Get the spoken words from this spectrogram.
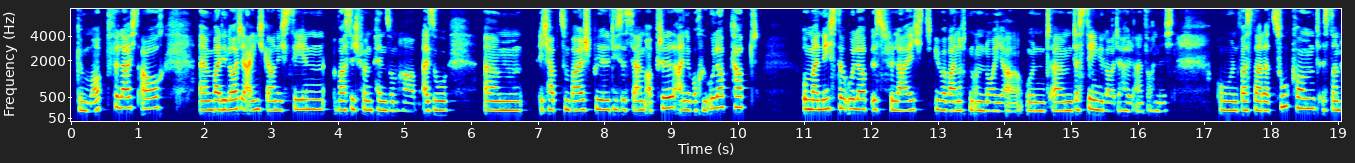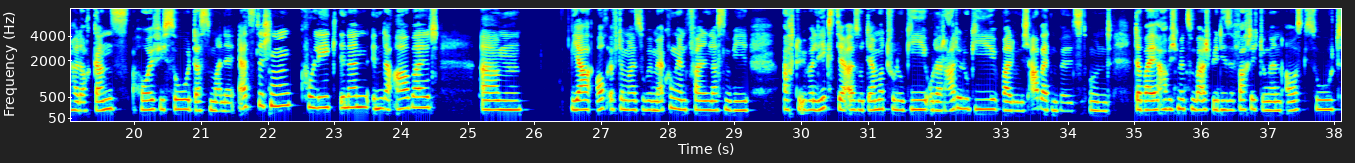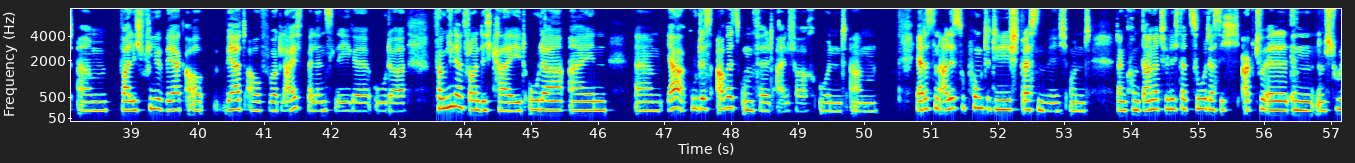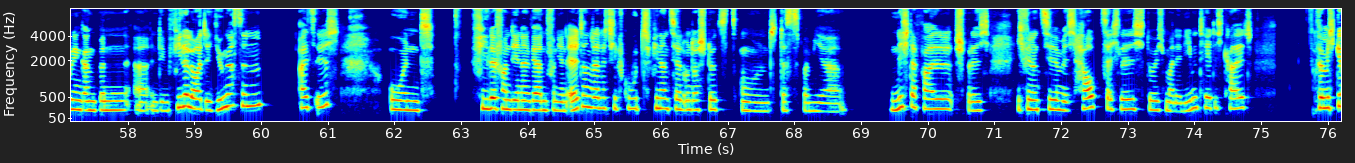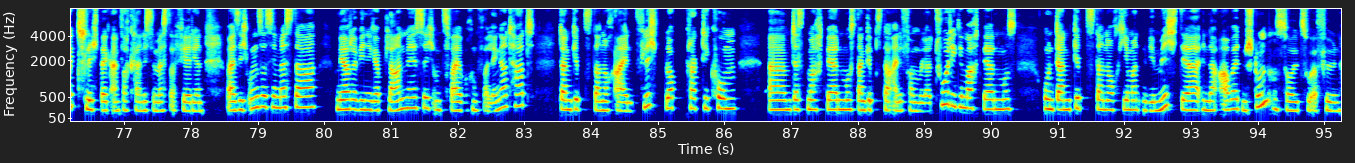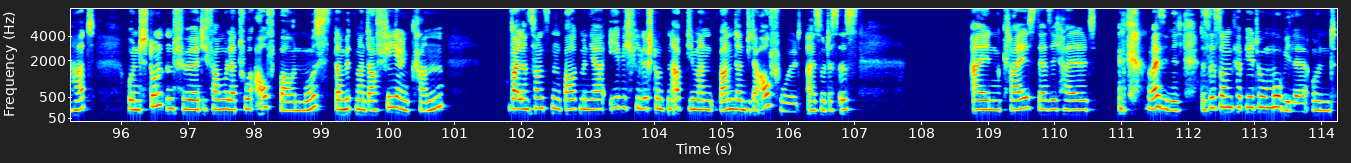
gemobbt vielleicht auch, ähm, weil die Leute eigentlich gar nicht sehen, was ich für ein Pensum habe. Also ähm, ich habe zum Beispiel dieses Jahr im April eine Woche Urlaub gehabt und mein nächster Urlaub ist vielleicht über Weihnachten und Neujahr. Und ähm, das sehen die Leute halt einfach nicht. Und was da dazu kommt, ist dann halt auch ganz häufig so, dass meine ärztlichen KollegInnen in der Arbeit ähm, ja auch öfter mal so Bemerkungen fallen lassen wie, ach, du überlegst ja also Dermatologie oder Radiologie, weil du nicht arbeiten willst. Und dabei habe ich mir zum Beispiel diese Fachrichtungen ausgesucht, ähm, weil ich viel Werk auf, Wert auf Work-Life-Balance lege oder Familienfreundlichkeit oder ein ähm, ja, gutes Arbeitsumfeld einfach. Und ähm, ja, das sind alles so Punkte, die stressen mich. Und dann kommt da natürlich dazu, dass ich aktuell in einem Studiengang bin, äh, in dem viele Leute jünger sind als ich. Und viele von denen werden von ihren Eltern relativ gut finanziell unterstützt. Und das ist bei mir nicht der Fall. Sprich, ich finanziere mich hauptsächlich durch meine Nebentätigkeit. Für mich gibt es schlichtweg einfach keine Semesterferien, weil sich unser Semester mehr oder weniger planmäßig um zwei Wochen verlängert hat. Dann gibt es da noch ein Pflichtblockpraktikum, ähm, das gemacht werden muss. Dann gibt es da eine Formulatur, die gemacht werden muss. Und dann gibt es da noch jemanden wie mich, der in der Arbeit einen Stundensoll zu erfüllen hat. und Stunden für die Formulatur aufbauen muss, damit man da fehlen kann, weil ansonsten baut man ja ewig viele Stunden ab, die man wann dann wieder aufholt. Also das ist ein Kreis, der sich halt, weiß ich nicht, das ist so ein Perpetuum mobile und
